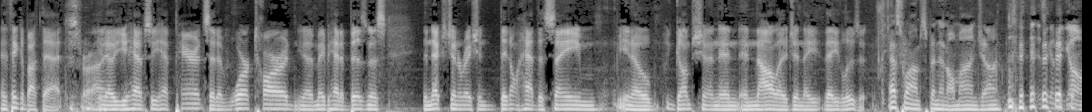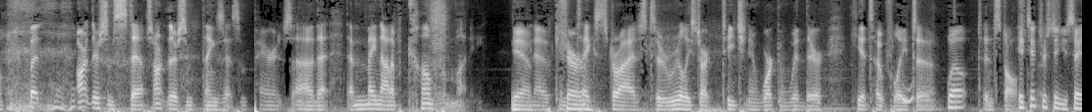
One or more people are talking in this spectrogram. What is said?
And think about that. right. You know, you have so you have parents that have worked hard. You know, maybe had a business. The next generation, they don't have the same, you know, gumption and, and knowledge, and they, they lose it. That's why I'm spending all mine, John. it's going to be gone. But aren't there some steps? Aren't there some things that some parents uh, that that may not have come from money? Yeah, you know, can Sure. take strides to really start teaching and working with their kids, hopefully to Well, to install. It's interesting those. you say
